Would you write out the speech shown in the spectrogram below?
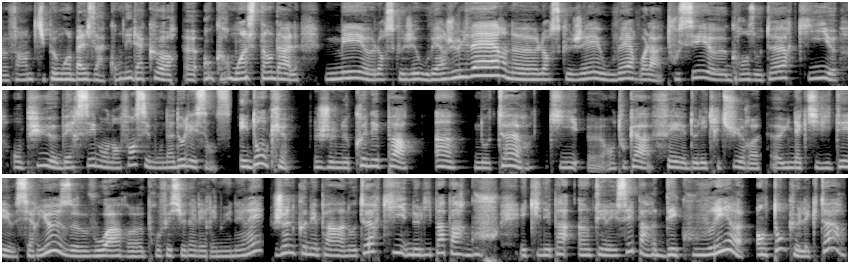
enfin un petit peu moins Balzac, on est d'accord, encore moins Stendhal, mais lorsque j'ai ouvert Jules Verne, lorsque j'ai ouvert, voilà, tous ces grands auteurs qui ont pu bercer mon enfance et mon adolescence. Et donc, je ne connais pas un auteur qui, euh, en tout cas, fait de l'écriture euh, une activité sérieuse, voire euh, professionnelle et rémunérée, je ne connais pas un auteur qui ne lit pas par goût et qui n'est pas intéressé par découvrir, en tant que lecteur,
